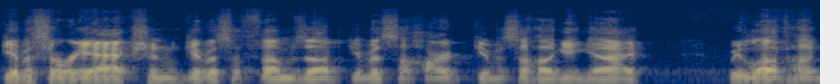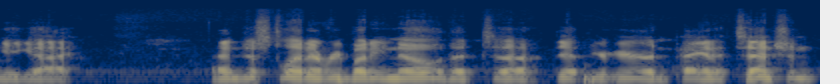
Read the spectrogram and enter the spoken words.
give us a reaction, give us a thumbs up, give us a heart, give us a huggy guy. We love huggy guy, and just let everybody know that uh, that you're here and paying attention.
